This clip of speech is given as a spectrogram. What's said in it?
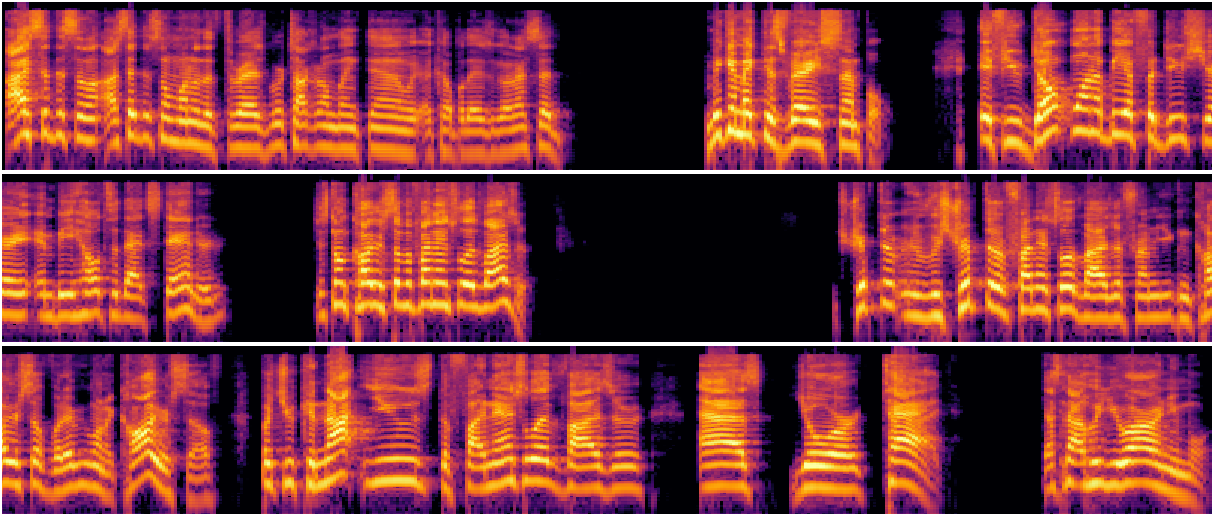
I said this on I said this on one of the threads. We were talking on LinkedIn a couple days ago, and I said we can make this very simple. If you don't want to be a fiduciary and be held to that standard, just don't call yourself a financial advisor. Strip the strip the financial advisor from you. You can call yourself whatever you want to call yourself, but you cannot use the financial advisor as your tag. That's not who you are anymore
